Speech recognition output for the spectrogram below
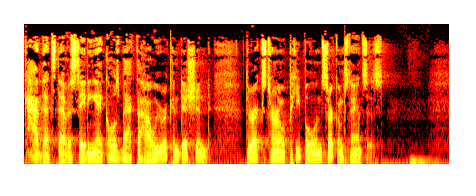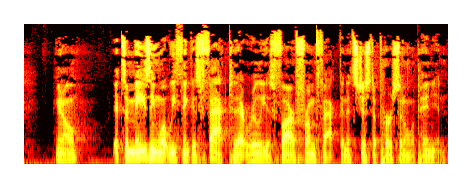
God, that's devastating. It goes back to how we were conditioned through external people and circumstances. You know, it's amazing what we think is fact that really is far from fact, and it's just a personal opinion.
